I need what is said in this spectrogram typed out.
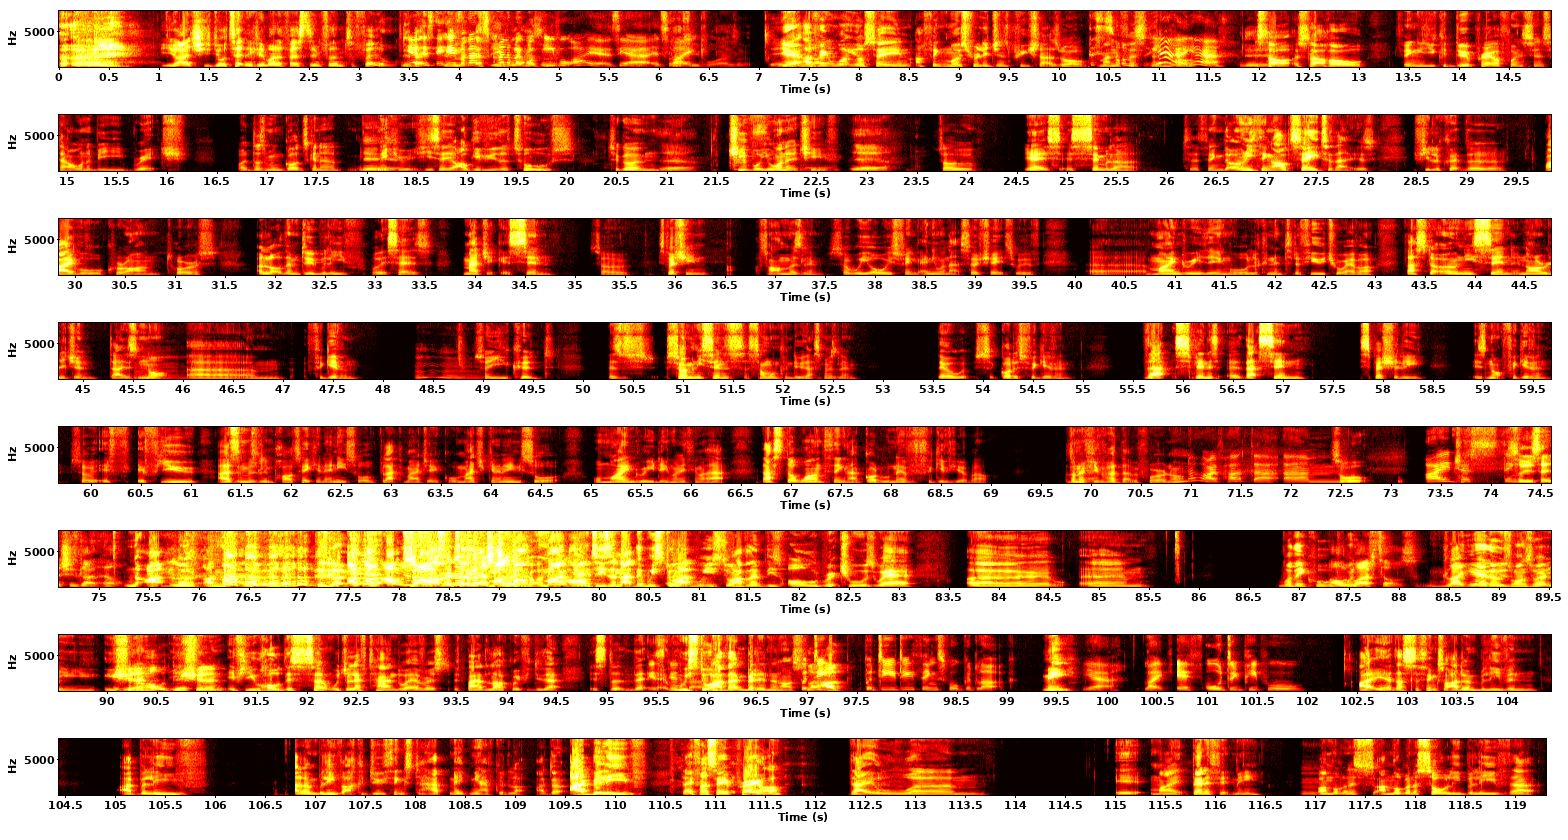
you actually you're technically manifesting for them to fail. yeah, that- it's, it isn't is, that- that's, that's kind of like what what isn't it? evil eye is. Yeah, it's That's like evil, isn't it? Yeah, I think what you're saying. I think most religions preach that as well. this is what I'm s- manifesting. yeah, well. yeah. It's that it's that whole thing. You could do a prayer, for instance, say I want to be rich, but it doesn't mean God's gonna Yeah, make yeah. you rich. He said, "I'll give you the tools to go and Yeah, achieve what you want to achieve." yeah, So yeah, it's it's similar to the thing. The only thing I would say to that is if you look at the Bible, Quran, Torah, a lot of them do believe what it says. Magic is sin. So especially in, so I'm Muslim. So we always think anyone that associates with uh, mind reading or looking into the future or whatever, that's the only sin in our religion that is not um, forgiven. So you could there's so many sins that someone can do that's Muslim they always, God is forgiven. That spin is, uh, that sin, especially, is not forgiven. So if if you as a Muslim partake in any sort of black magic or magic in any sort or mind reading or anything like that, that's the one thing that God will never forgive you about. I don't know if you've heard that before or not. No, I've heard that. Um, So I just think. So you're saying she's going hell? no, I, look, I'm not because look, I'm not- I'm just look, asking gonna a tell My, question. my, my aunties and that that we still have we still have like, these old rituals where uh um what they called? Old When- wife tells. like yeah, those ones where you you, you you shouldn't hold you this shouldn't and- if you hold this certain with your left hand, whatever, it's, it's bad luck. Or if you do that, it's the, the It's good we luck. still have that embedded in us. but Like, do I'll- but do you do things for good luck? me, Yeah, like if or do people? I yeah, that's the thing. So I don't believe in. I believe. I don't believe that I could do things to have make me have good luck. I don't. I believe that if I say a prayer, that it will. Um, it might benefit me, but I'm not gonna. s- I'm not gonna solely believe that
